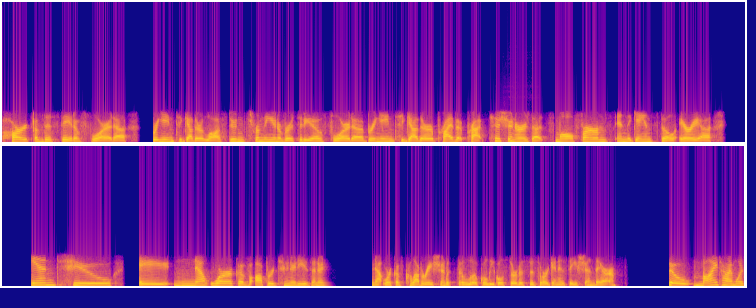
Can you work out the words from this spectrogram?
part of the state of Florida bringing together law students from the University of Florida, bringing together private practitioners at small firms in the Gainesville area into a network of opportunities and a network of collaboration with the local legal services organization there. So, my time was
